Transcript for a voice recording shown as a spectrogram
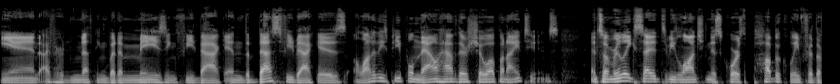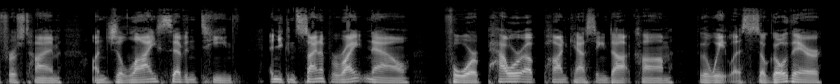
and I've heard nothing but amazing feedback and the best feedback is a lot of these people now have their show up on iTunes. And so I'm really excited to be launching this course publicly for the first time on July 17th and you can sign up right now for poweruppodcasting.com for the waitlist. So go there,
